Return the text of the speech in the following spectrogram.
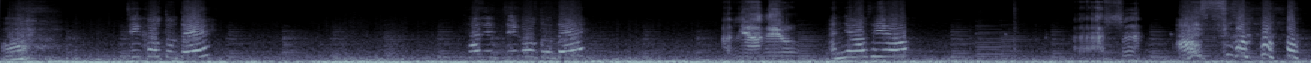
어. 찍어도 돼? 사진 찍어도 돼? 안녕하세요. 안녕하세요? 알았어. 아싸!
